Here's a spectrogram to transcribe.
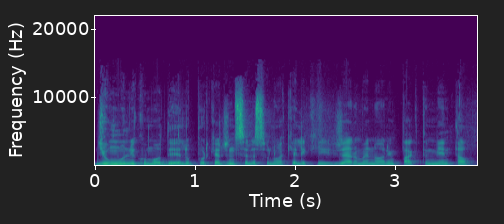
de um único modelo porque a gente selecionou aquele que gera o menor impacto ambiental.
